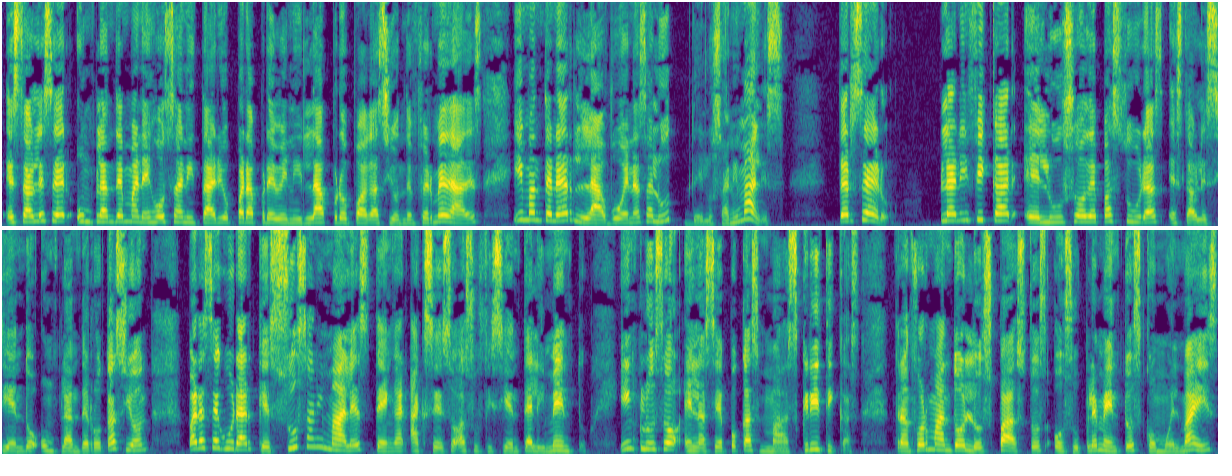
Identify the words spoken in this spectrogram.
establecer un plan de manejo sanitario para prevenir la propagación de enfermedades y mantener la buena salud de los animales. Tercero, planificar el uso de pasturas estableciendo un plan de rotación para asegurar que sus animales tengan acceso a suficiente alimento, incluso en las épocas más críticas, transformando los pastos o suplementos como el maíz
